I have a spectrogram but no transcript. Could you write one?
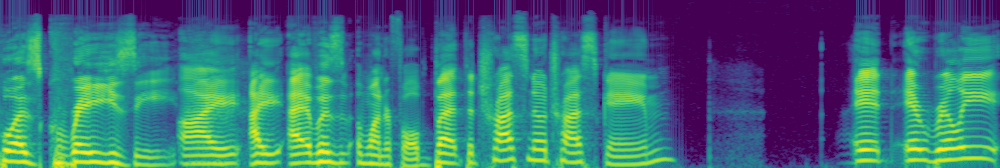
was crazy. I, I, I it was wonderful. But the trust no trust game, it it really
